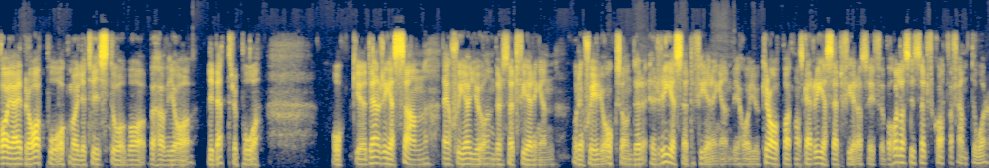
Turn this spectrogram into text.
vad jag är bra på och möjligtvis då vad behöver jag bli bättre på. Och eh, den resan den sker ju under certifieringen och den sker ju också under recertifieringen. Vi har ju krav på att man ska recertifiera sig för att behålla sitt certifikat var femte år.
